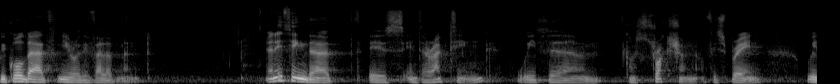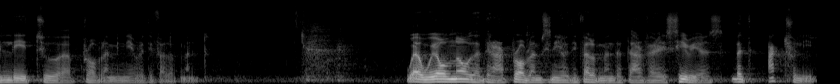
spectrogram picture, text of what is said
We call that neurodevelopment. Anything that is interacting with the um, construction of his brain will lead to a problem in neurodevelopment. Well, we all know that there are problems in neurodevelopment that are very serious, but actually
